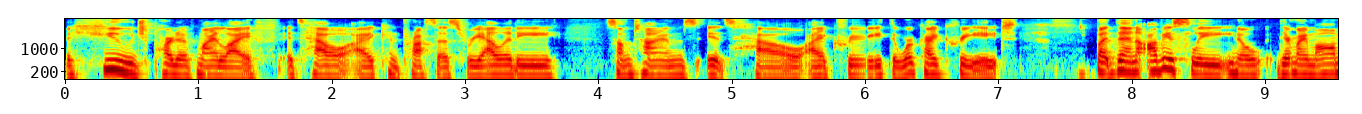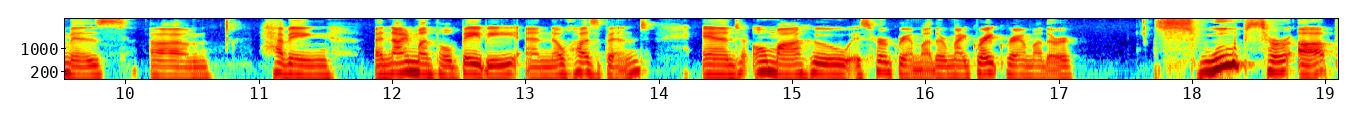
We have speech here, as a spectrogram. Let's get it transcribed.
a huge part of my life. It's how I can process reality. Sometimes it's how I create the work I create. But then obviously, you know, there my mom is um, having a nine month old baby and no husband. And Oma, who is her grandmother, my great grandmother, swoops her up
